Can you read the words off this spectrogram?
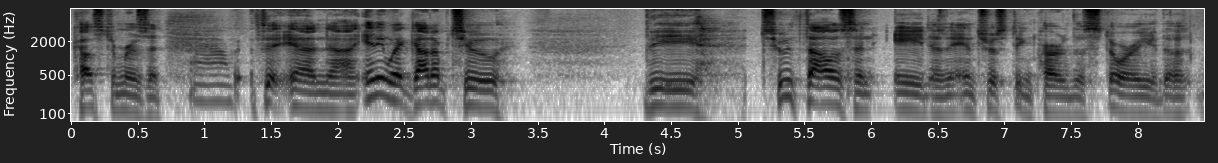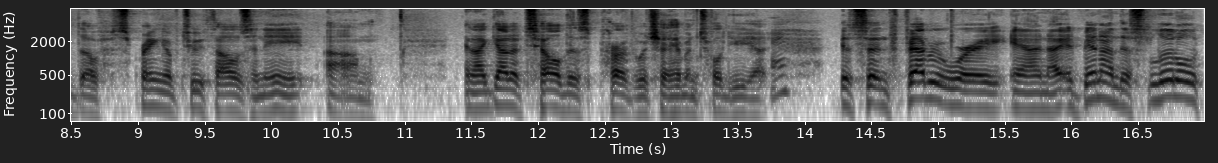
customers." And wow. and uh, anyway, got up to the 2008 is an interesting part of the story. The the spring of 2008, um, and I got to tell this part, which I haven't told you yet. Okay. It's in February, and I had been on this little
